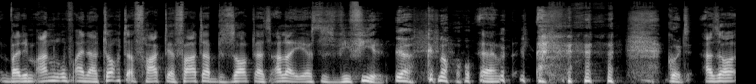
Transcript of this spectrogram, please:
bei dem Anruf einer Tochter fragt der Vater besorgt als allererstes, wie viel. Ja, genau. Ähm, gut, also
